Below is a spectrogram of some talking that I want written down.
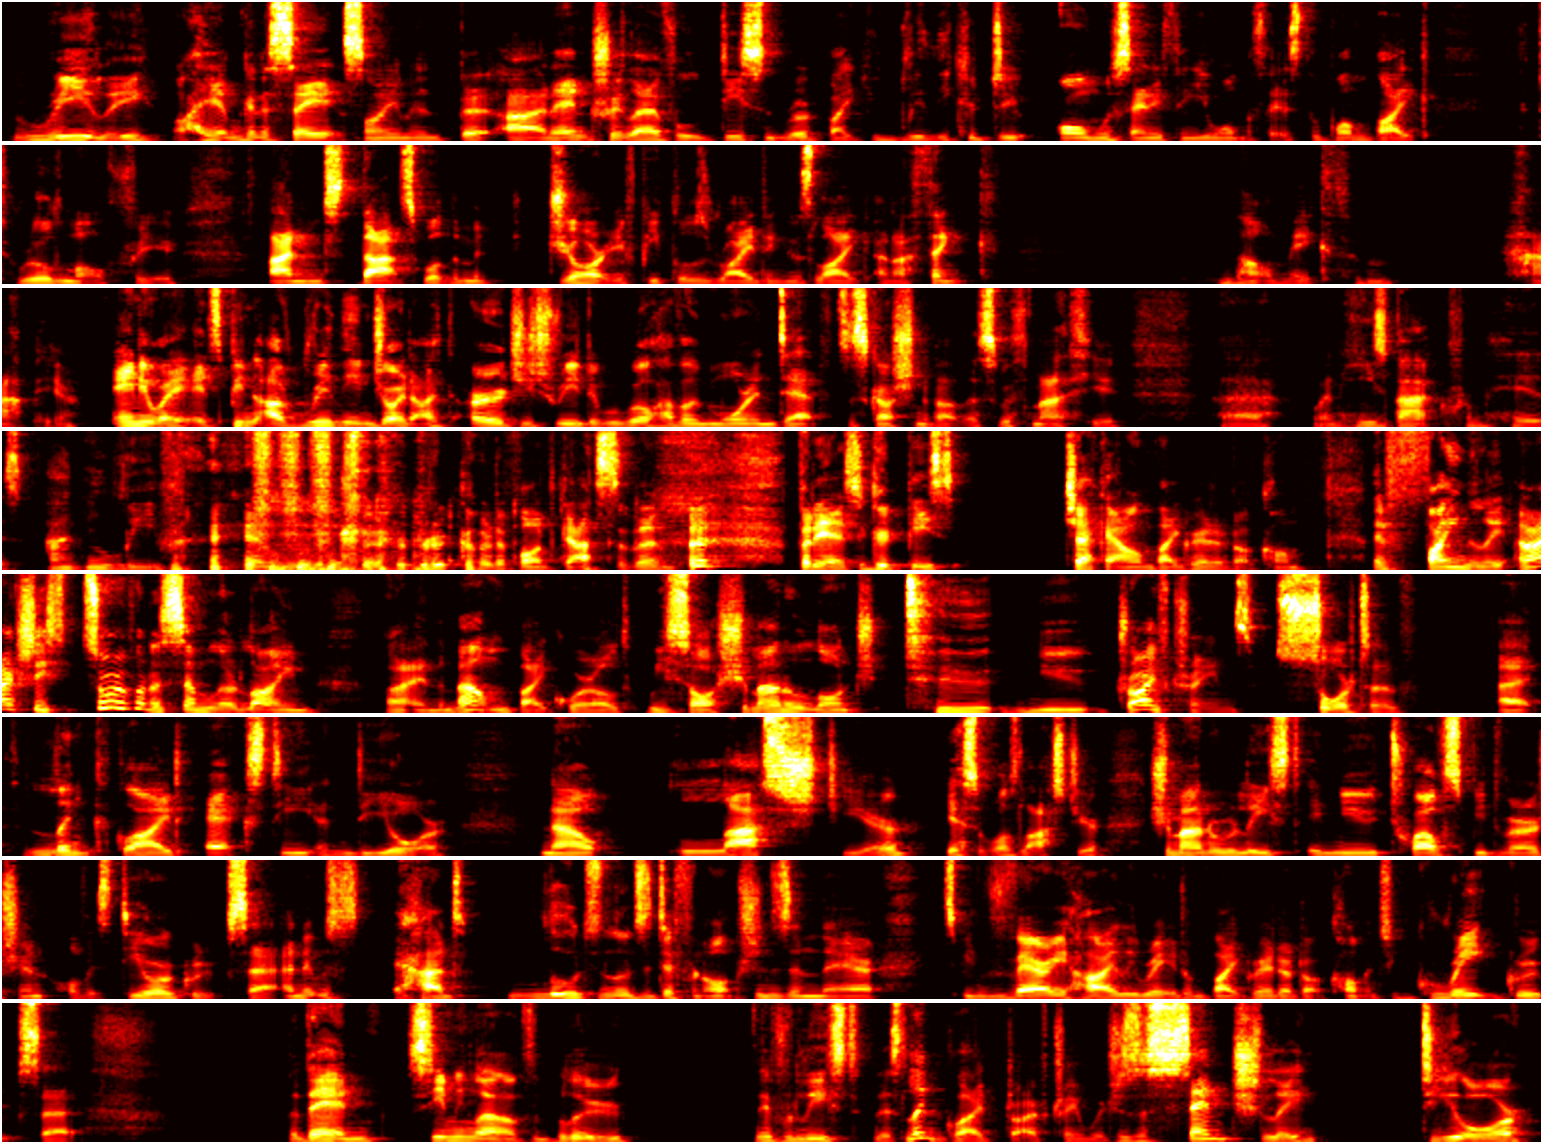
really i hate i'm going to say it simon but at an entry level decent road bike you really could do almost anything you want with it it's the one bike to rule them all for you and that's what the majority of people's riding is like and i think that'll make them happier. Anyway, it's been, I've really enjoyed it. I urge you to read it. We will have a more in depth discussion about this with Matthew uh, when he's back from his annual leave. record a podcast with him. But yeah, it's a good piece. Check it out on bikeradar.com. Then finally, and actually, sort of on a similar line, uh, in the mountain bike world, we saw Shimano launch two new drivetrains, sort of, uh, Link Glide XT and Deore. Now, last year, yes, it was last year, Shimano released a new 12 speed version of its Deore group set. And it was it had loads and loads of different options in there. It's been very highly rated on bikeradar.com. It's a great group set. But then, seemingly out of the blue, they've released this Link Glide drivetrain, which is essentially Deore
